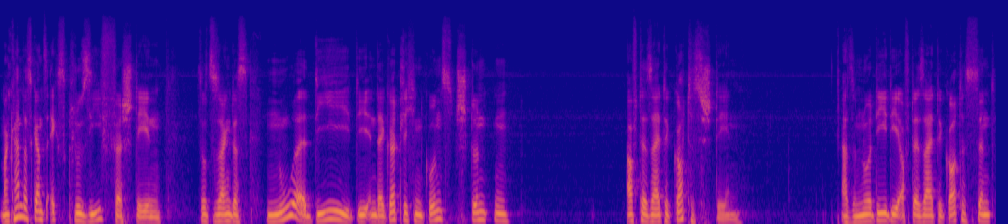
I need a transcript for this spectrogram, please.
Man kann das ganz exklusiv verstehen, sozusagen, dass nur die, die in der göttlichen Gunst stünden, auf der Seite Gottes stehen. Also nur die, die auf der Seite Gottes sind,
